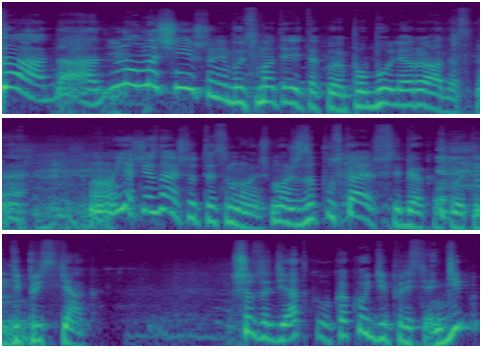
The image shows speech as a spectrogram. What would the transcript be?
Да, да, ну начни что-нибудь смотреть такое поболее радостное. Ну, я ж не знаю, что ты смотришь. Может, запускаешь в себя какой-то депресняк. Что за откуда- какой депрессия? Дип-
